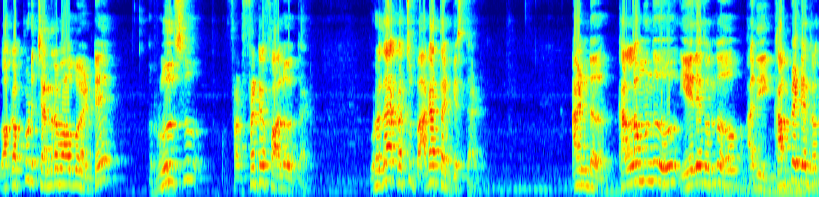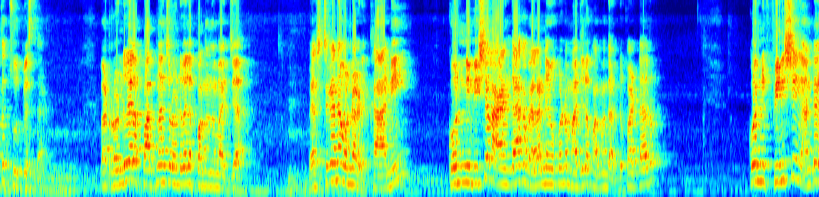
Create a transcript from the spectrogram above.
ఒకప్పుడు చంద్రబాబు అంటే రూల్స్ పర్ఫెక్ట్గా ఫాలో అవుతాడు. వృధా ఖర్చు బాగా తగ్గిస్తాడు. అండ్ కళ్ళ ముందు ఏదైతే ఉందో అది కంప్లీట్ అయిన తర్వాత చూపిస్తాడు. బట్ రెండు వేల పద్నాలుగు రెండు వేల పంతొమ్మిది మధ్య బెస్ట్గానే ఉన్నాడు. కానీ కొన్ని విషయాలు ఆయన దాకా వెళ్ళనివ్వకుండా మధ్యలో కొంతమంది అడ్డుపడ్డారు. కొన్ని ఫినిషింగ్ అంటే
